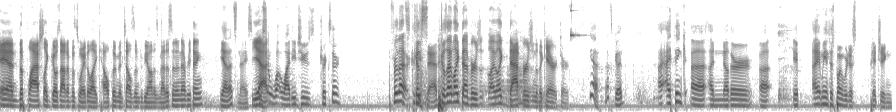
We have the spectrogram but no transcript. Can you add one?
and the Flash like goes out of his way to like help him and tells him to be on his medicine and everything. Yeah, that's nice. Yeah. So wh- why do you choose Trickster? For that, because he's sad. because I like that version. I like that version of the character. Yeah, that's good. I, I think uh, another. Uh, if I mean, at this point, we're just pitching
